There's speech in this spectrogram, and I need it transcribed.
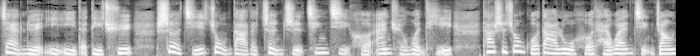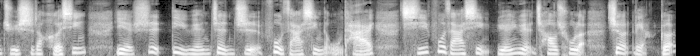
战略意义的地区，涉及重大的政治、经济和安全问题。它是中国大陆和台湾紧张局势的核心，也是地缘政治复杂性的舞台。其复杂性远远超出了这两个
